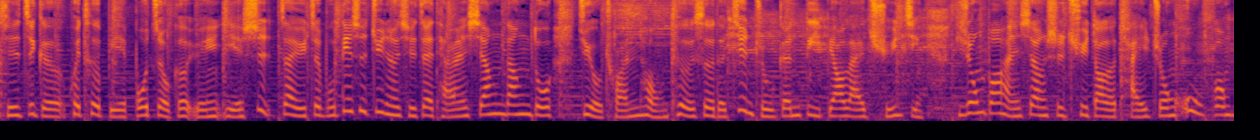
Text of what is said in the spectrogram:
其实这个会。特别播这首歌原因也是在于这部电视剧呢，其实，在台湾相当多具有传统特色的建筑跟地标来取景，其中包含像是去到了台中雾峰，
